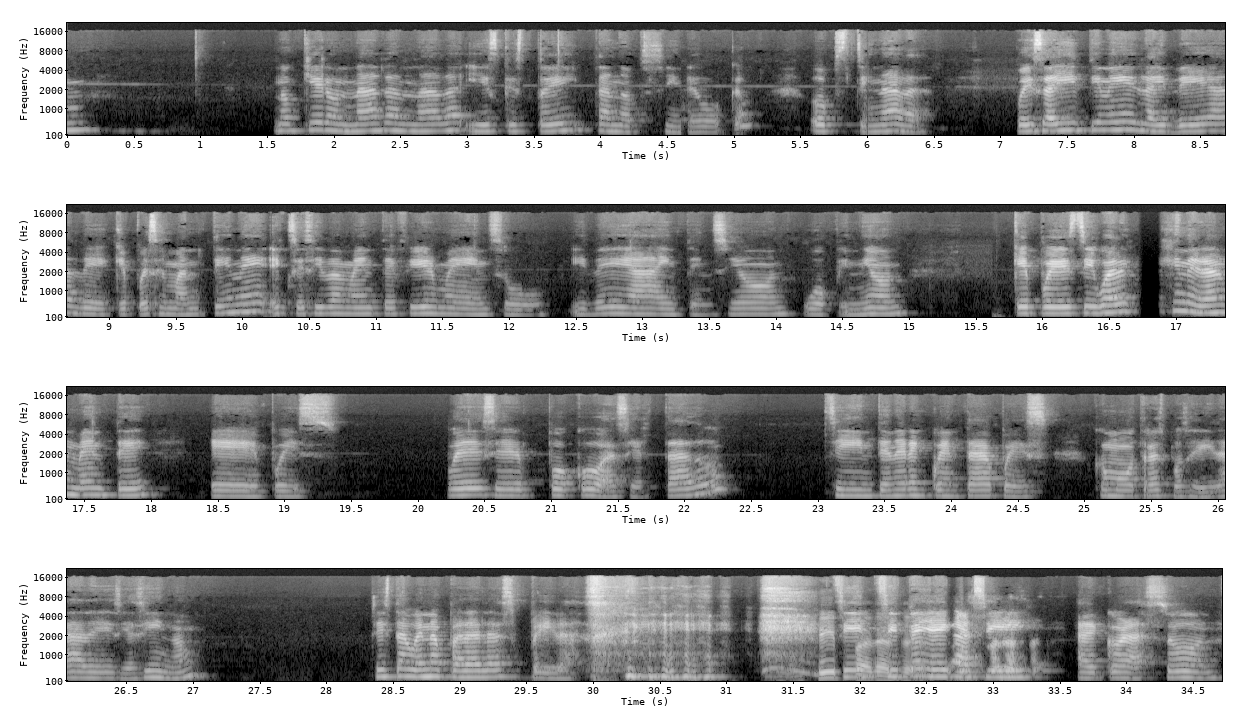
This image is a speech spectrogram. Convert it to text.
no quiero nada, nada, y es que estoy tan obstinada. Pues ahí tiene la idea de que pues se mantiene excesivamente firme en su idea, intención u opinión, que pues igual generalmente eh, pues puede ser poco acertado sin tener en cuenta pues como otras posibilidades y así, ¿no? Sí está buena para las pedas. Sí, sí, te llega así al corazón.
